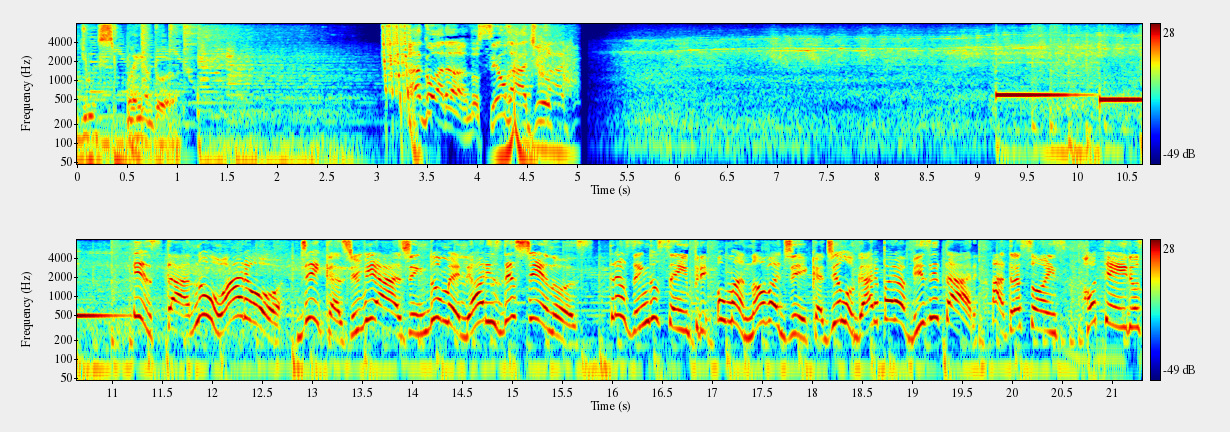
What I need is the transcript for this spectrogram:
Rádio Esplendor. Agora, no seu rádio. No Aro! Dicas de viagem do Melhores Destinos. Trazendo sempre uma nova dica de lugar para visitar, atrações, roteiros,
